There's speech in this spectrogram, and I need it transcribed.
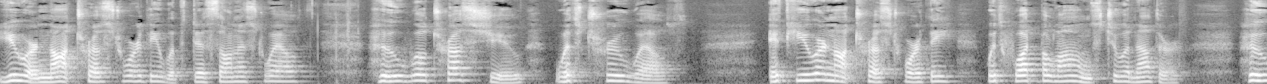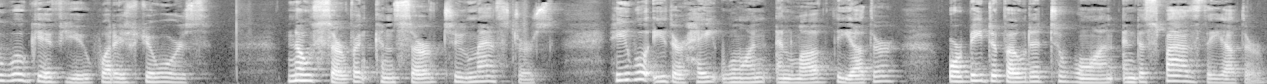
you are not trustworthy with dishonest wealth, who will trust you with true wealth? If you are not trustworthy with what belongs to another, who will give you what is yours? No servant can serve two masters. He will either hate one and love the other, or be devoted to one and despise the other.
